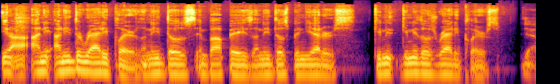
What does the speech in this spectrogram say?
you know, I, need I need the ratty players. I need those Mbappes. I need those Ben Give me give me those ratty players. Yeah.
